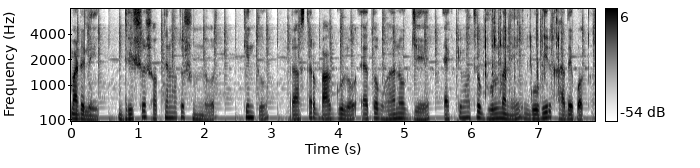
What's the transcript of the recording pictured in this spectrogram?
মাডেলেই দৃশ্য স্বপ্নের মতো সুন্দর, কিন্তু রাস্তার বাঘগুলো এত ভয়ানক যে একটিমাত্র ভুল মানেই গভীর খাদে পতন।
